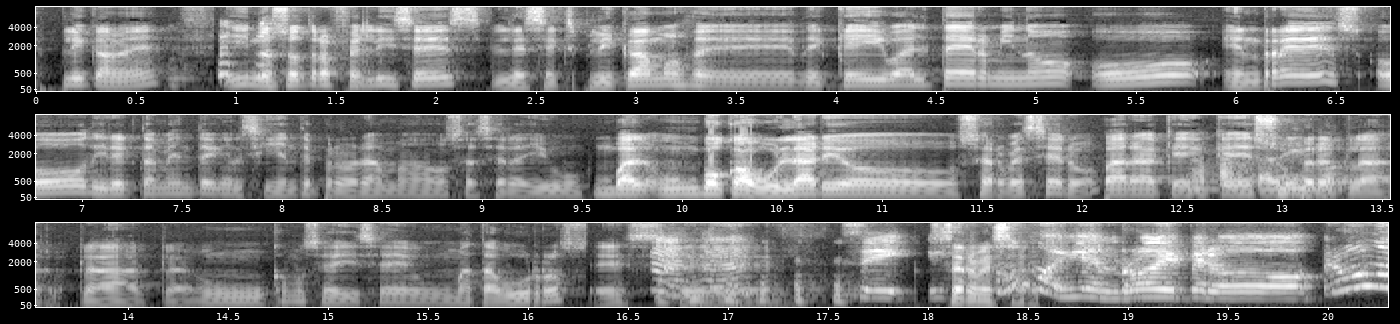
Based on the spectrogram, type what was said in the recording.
Explícame. Y nosotros felices les explicamos de, de, qué iba el término o en redes o directamente en el siguiente programa vamos a hacer ahí un, un, un vocabulario cervecero para que quede súper claro, claro, claro. Un, ¿Cómo se dice? Un mataburros. Este, sí, cervecero. Muy bien, Roy, pero, pero vamos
